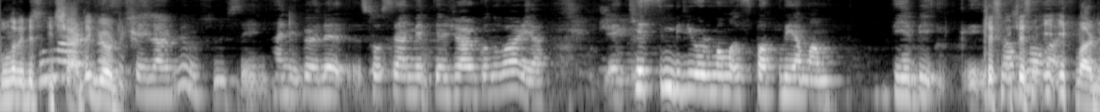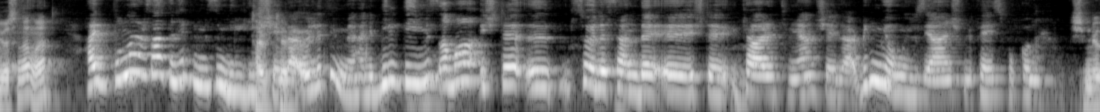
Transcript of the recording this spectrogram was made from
Bunları biz Bunlar içeride gördük. Bunlar şeyler biliyor musun Hüseyin? Hani böyle sosyal medya jargonu var ya e, kesin biliyorum ama ispatlayamam diye bir e, kesin kesin var. ip var diyorsun ama Hayır bunlar zaten hepimizin bildiği tabii, şeyler tabii. öyle değil mi? Hani bildiğimiz ama işte e, söylesen de e, işte kar etmeyen şeyler. Bilmiyor muyuz yani şimdi Facebook'un Şimdi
